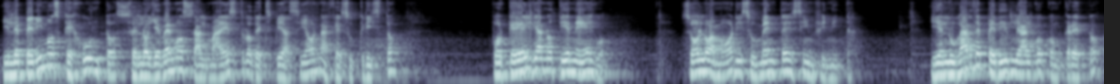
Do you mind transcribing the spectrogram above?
Y le pedimos que juntos se lo llevemos al Maestro de expiación, a Jesucristo, porque Él ya no tiene ego, solo amor y su mente es infinita. Y en lugar de pedirle algo concreto,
